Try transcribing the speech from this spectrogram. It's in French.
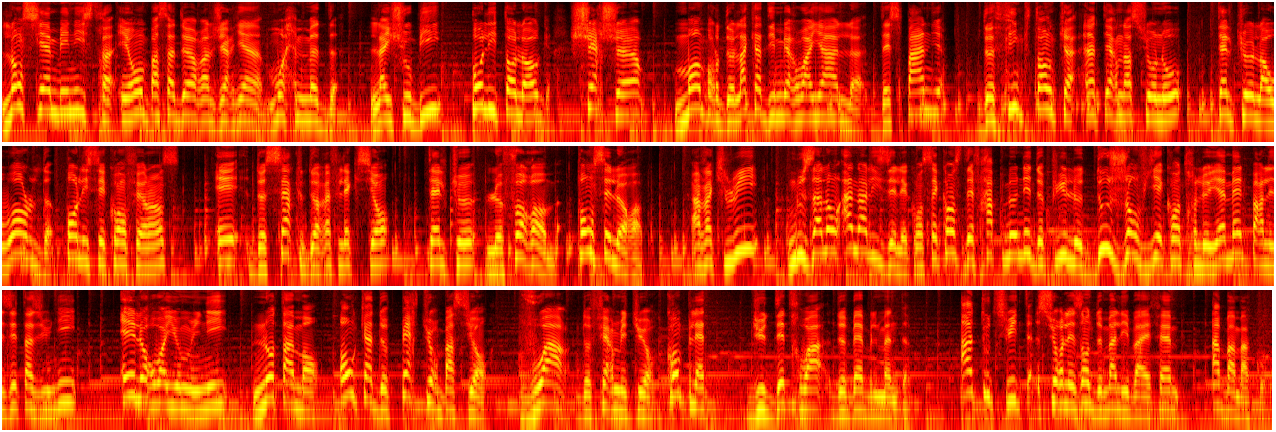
l'ancien ministre et ambassadeur algérien Mohamed Laïchoubi, politologue, chercheur, membre de l'Académie royale d'Espagne, de think tanks internationaux tels que la World Policy Conference et de cercles de réflexion tels que le Forum Penser l'Europe. Avec lui, nous allons analyser les conséquences des frappes menées depuis le 12 janvier contre le Yémen par les États-Unis et le Royaume-Uni, notamment en cas de perturbation, voire de fermeture complète du détroit de Bab el-Mandeb. A tout de suite sur les ondes de Maliba FM à Bamako.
